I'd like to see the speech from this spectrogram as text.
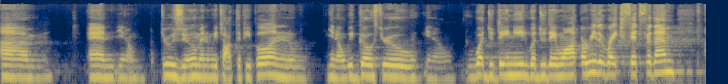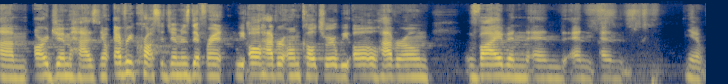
um, and you know through Zoom, and we talk to people, and you know we go through you know what do they need, what do they want, are we the right fit for them? Um, our gym has you know every CrossFit gym is different. We all have our own culture. We all have our own vibe and and and and you know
